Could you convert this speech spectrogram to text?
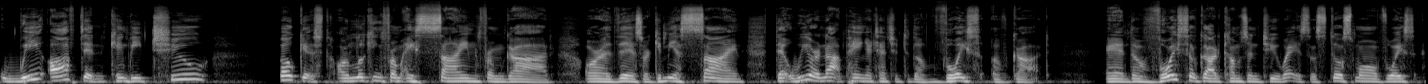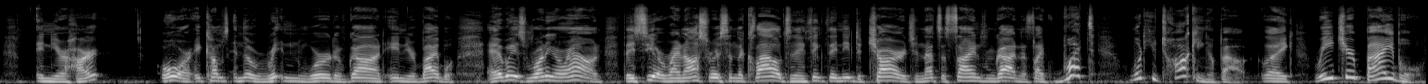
we often can be too focused on looking from a sign from God or a this or give me a sign that we are not paying attention to the voice of God. And the voice of God comes in two ways the still small voice in your heart, or it comes in the written word of God in your Bible. Everybody's running around. They see a rhinoceros in the clouds and they think they need to charge, and that's a sign from God. And it's like, what? What are you talking about? Like, read your Bible,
